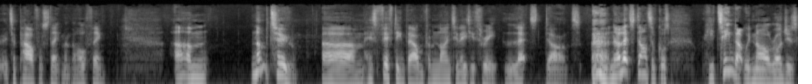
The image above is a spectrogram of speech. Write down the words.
it's a powerful statement. The whole thing. Um, number two, um, his 15th album from 1983, Let's Dance. now, Let's Dance, of course, he teamed up with Nile Rodgers.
